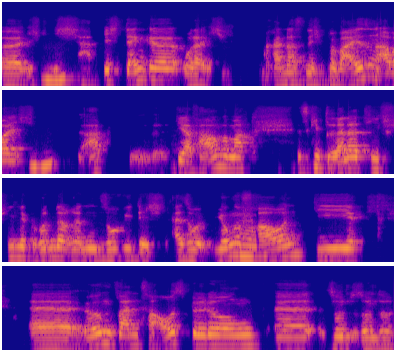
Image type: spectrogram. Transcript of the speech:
Äh, ich, mhm. ich, ich denke oder ich kann das nicht beweisen, aber ich mhm. habe die Erfahrung gemacht, es gibt relativ viele Gründerinnen so wie dich, also junge mhm. Frauen, die äh, irgendwann zur Ausbildung äh, so, so, so,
